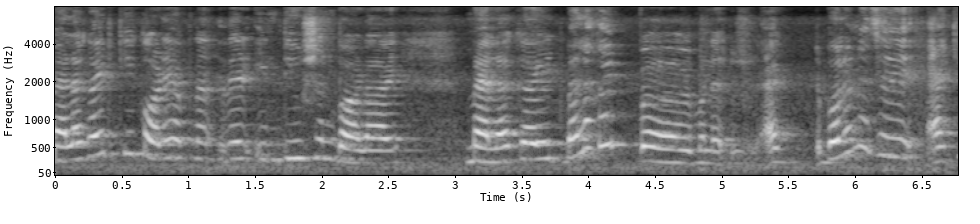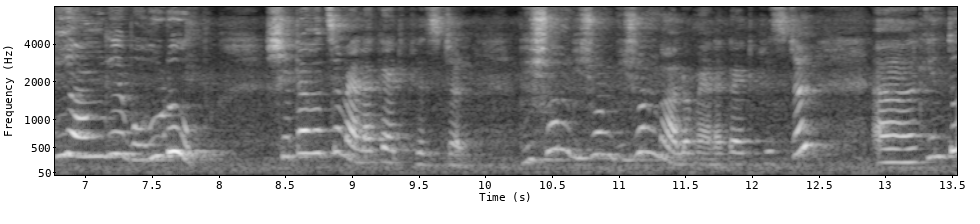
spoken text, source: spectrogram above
ম্যালাকাইট কি করে? আপনাদের ইনটিউশন বাড়ায়। ম্যালাকাইট ম্যালাকাইট মানে এক, বলে না যে একই অঙ্গে বহুরূপ, সেটা হচ্ছে ম্যালাকাইট ক্রিস্টাল ভীষণ ভীষণ ভীষণ ভালো ম্যালাকাইট ক্রিস্টাল কিন্তু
